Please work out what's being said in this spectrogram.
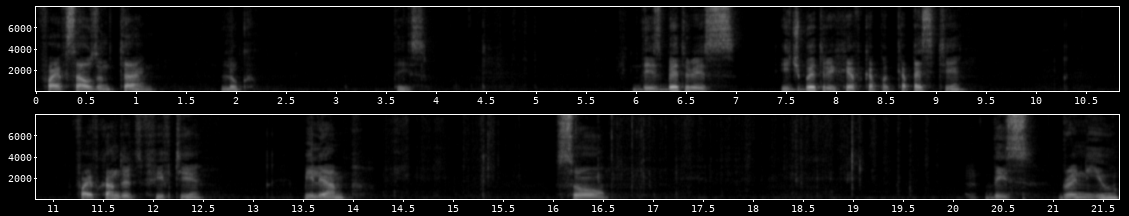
5000 times. Look this. These batteries, each battery have cap capacity 550 milliamp. So this brand new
